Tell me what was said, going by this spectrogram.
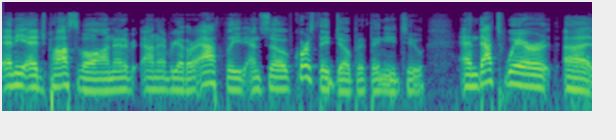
any edge possible on every, on every other athlete and so of course they dope if they need to and that's where uh,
